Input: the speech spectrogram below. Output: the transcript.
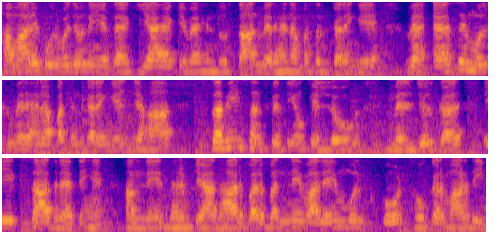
हमारे पूर्वजों ने यह तय किया है कि वह हिंदुस्तान में रहना पसंद करेंगे, वह ऐसे मुल्क में रहना पसंद करेंगे जहाँ सभी संस्कृतियों के लोग मिलजुल कर एक साथ रहते हैं। हमने धर्म के आधार पर बनने वाले मुल्क को ठोकर मार दी।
